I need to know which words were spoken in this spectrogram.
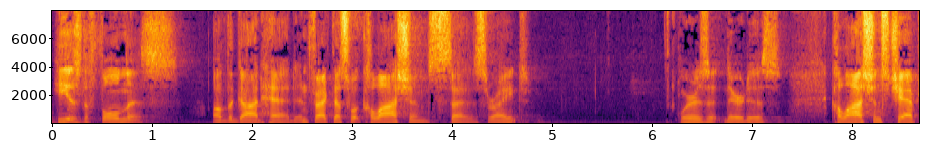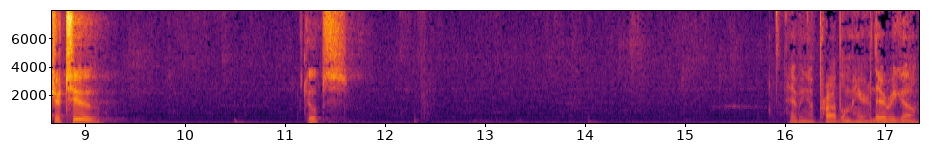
He is the fullness of the Godhead. In fact, that's what Colossians says, right? Where is it? There it is. Colossians chapter 2. Oops. Having a problem here. There we go.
